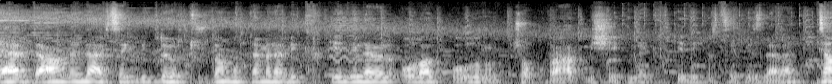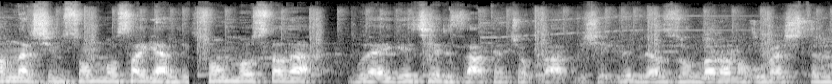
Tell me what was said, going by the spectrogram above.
eğer devam edersek bir 4 turda muhtemelen bir 47 level ola, olurum çok rahat bir şekilde 47-48 level. Canlar şimdi son boss'a geldik. Son boss'ta da buraya geçeriz zaten çok rahat bir şekilde. Biraz zorlar ama uğraştırır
